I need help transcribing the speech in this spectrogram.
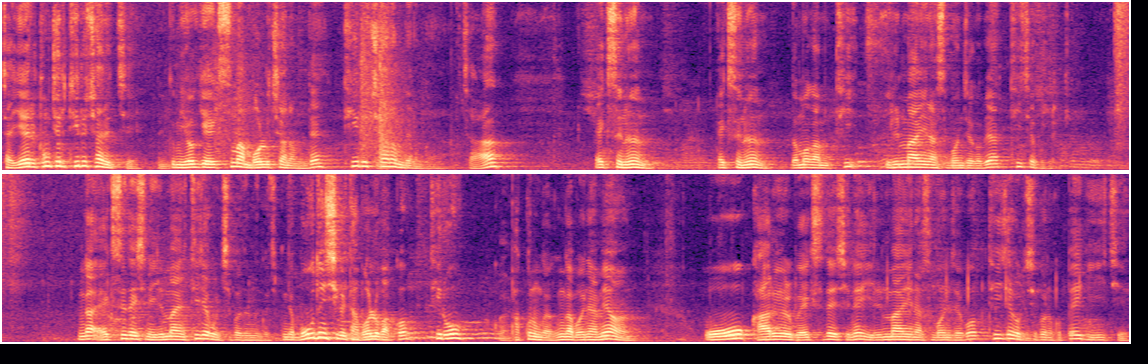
자 얘를 통째로 t로 치환했지. 그럼 여기 x만 뭘로 치환하면 돼? t로 치환하면 되는 거야. 자 x는 x는 넘어가면 t 1 마이너스 뭔 제곱이야? t 제곱 이렇게. 그러니까 x 대신에 1 마이너스 t 제곱을 집어넣는 거지. 그러니까 모든 식을 다 뭘로 바꿔? t로 바꾸는 거야. 그러니까 뭐냐면 5 가로 열고 x 대신에 1 마이너스 뭔 제곱 t 제곱 집어넣고 빼기 2지.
